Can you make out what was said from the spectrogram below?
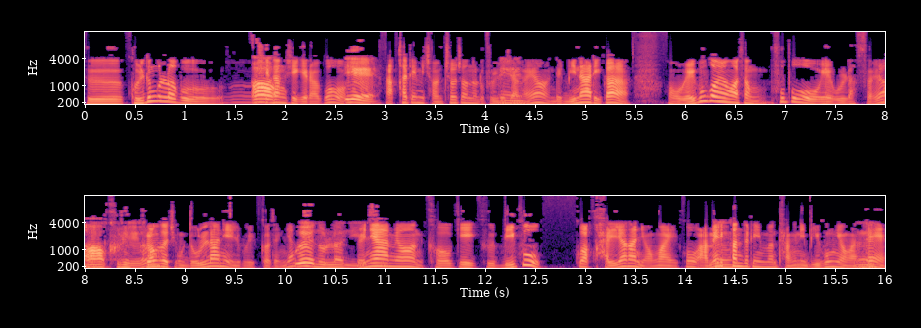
그 골든글러브 어. 시상식이라고 예. 아카데미 전초전으로 불리잖아요. 근데 미나리가 어, 외국어 영화상 후보에 올랐어요. 아, 그래요? 그러면서 지금 논란이 일고 있거든요. 왜 논란이? 왜냐하면 거기 그 미국 과 관련한 영화이고 아메리칸 드림은 당연히 미국 영화인데 네.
